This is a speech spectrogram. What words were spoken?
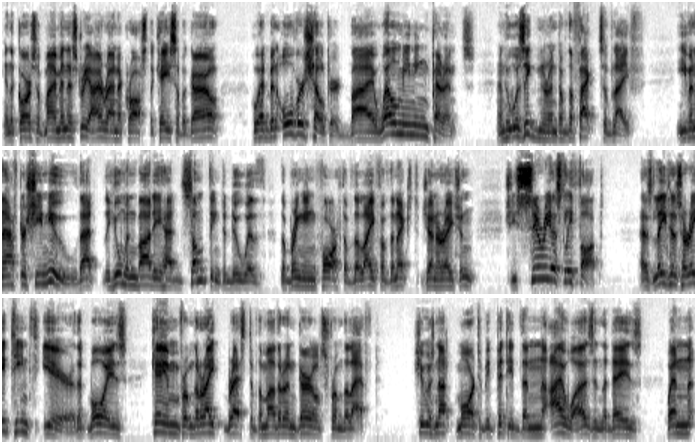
In the course of my ministry, I ran across the case of a girl who had been over-sheltered by well-meaning parents and who was ignorant of the facts of life, even after she knew that the human body had something to do with the bringing forth of the life of the next generation. She seriously thought, as late as her 18th year, that boys came from the right breast of the mother and girls from the left. She was not more to be pitied than I was in the days when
